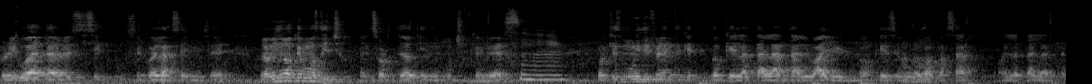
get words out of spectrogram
pero igual tal vez sí se, se cuela a semis, ¿eh? Lo mismo que hemos dicho, el sorteo tiene mucho que ver, sí. porque es muy diferente que te toque el Atalanta al Bayern, ¿no? Que seguro va a pasar, o el Atalanta.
